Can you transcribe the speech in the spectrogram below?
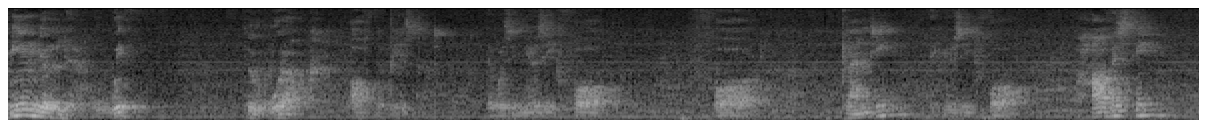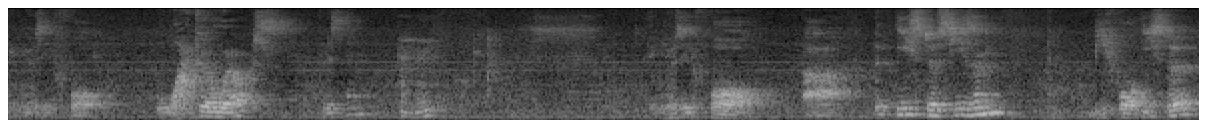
mingled with the work of the peasant. There was a music for, for planting, a music for harvesting, a music for waterworks, understand? Mm-hmm. A music for uh, the Easter season, before Easter,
